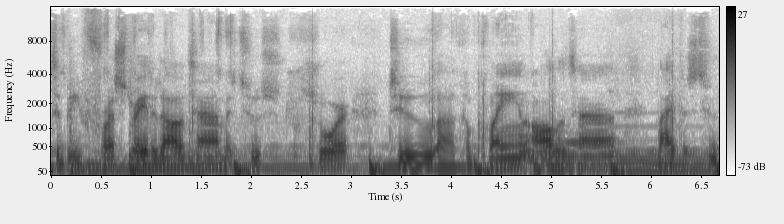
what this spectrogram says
to be frustrated all the time. It's too short to uh, complain all the time. Life is too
